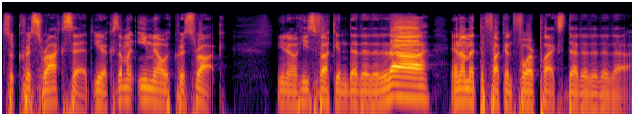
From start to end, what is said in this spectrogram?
so Chris Rock said, yeah, because I'm on email with Chris Rock. You know, he's fucking da da da da da, and I'm at the fucking fourplex da da da da da.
